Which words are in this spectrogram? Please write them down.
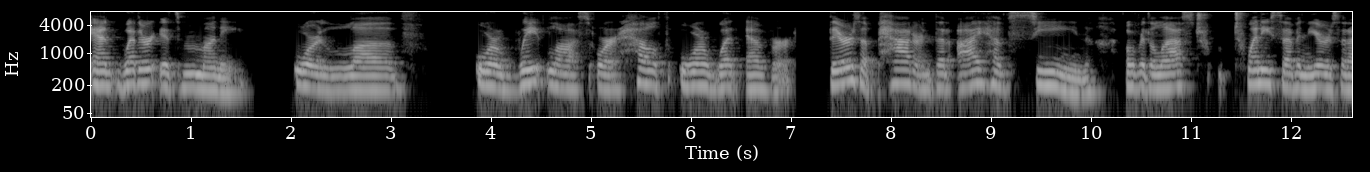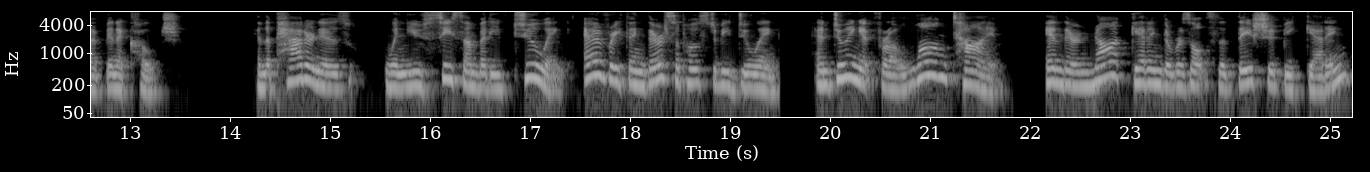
And whether it's money or love or weight loss or health or whatever, there's a pattern that I have seen over the last 27 years that I've been a coach. And the pattern is when you see somebody doing everything they're supposed to be doing and doing it for a long time, and they're not getting the results that they should be getting,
